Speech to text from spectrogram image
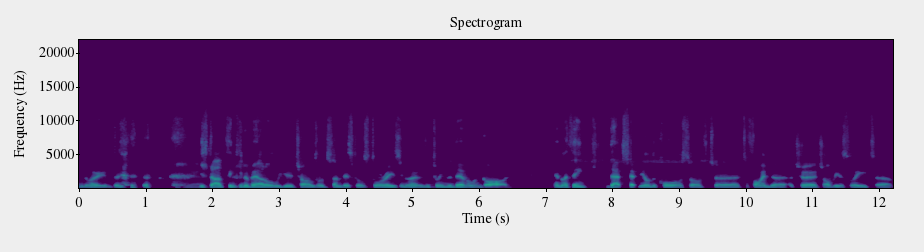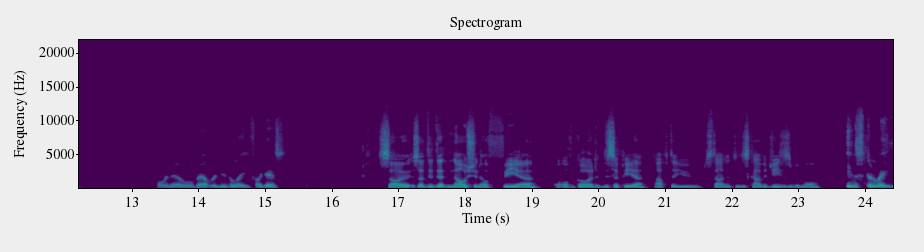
you know, the, yeah. you start thinking about all your childhood Sunday school stories, you know, between the devil and God. And I think that set me on the course of to to find a, a church, obviously, to find out all about my new belief, I guess. So, so did that notion of fear of God disappear after you started to discover Jesus a bit more? Instantly,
